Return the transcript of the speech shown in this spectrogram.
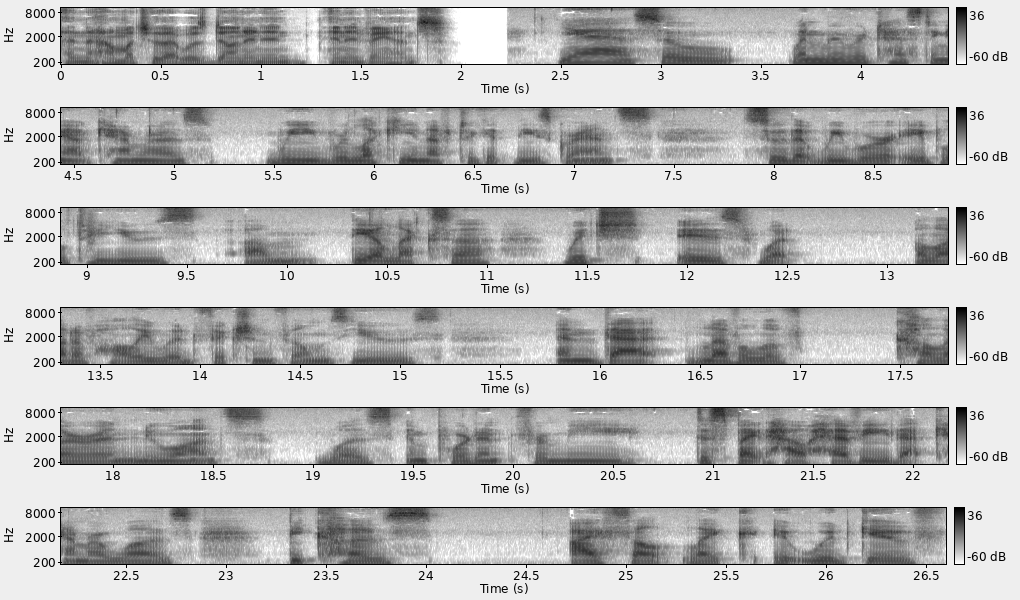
and how much of that was done in in advance? Yeah, so when we were testing out cameras, we were lucky enough to get these grants so that we were able to use um, the Alexa, which is what a lot of Hollywood fiction films use. And that level of color and nuance was important for me, despite how heavy that camera was, because I felt like it would give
